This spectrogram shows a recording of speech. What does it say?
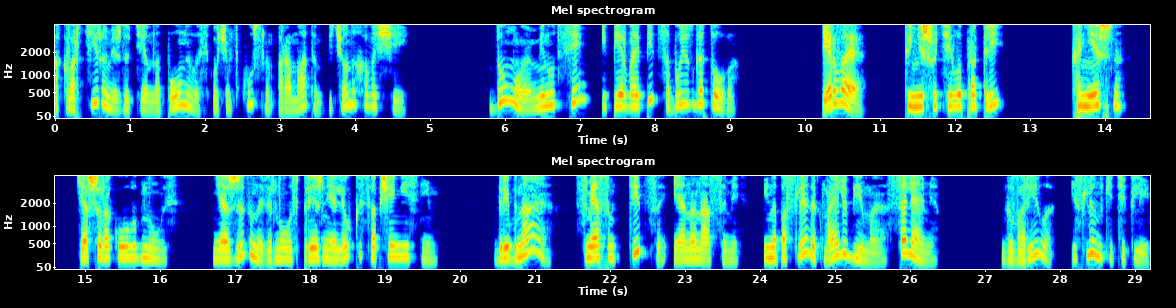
А квартира, между тем, наполнилась очень вкусным ароматом печеных овощей. Думаю, минут семь, и первая пицца будет готова. Первая? Ты не шутила про три? Конечно. Я широко улыбнулась. Неожиданно вернулась прежняя легкость в общении с ним. Грибная, с мясом птицы и ананасами, и напоследок моя любимая, с солями. Говорила, и слюнки текли.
